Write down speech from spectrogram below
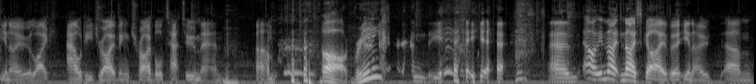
you know, like Audi driving tribal tattoo man. Um, Oh, really? and yeah, yeah, and oh, ni- nice guy, but you know, um,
